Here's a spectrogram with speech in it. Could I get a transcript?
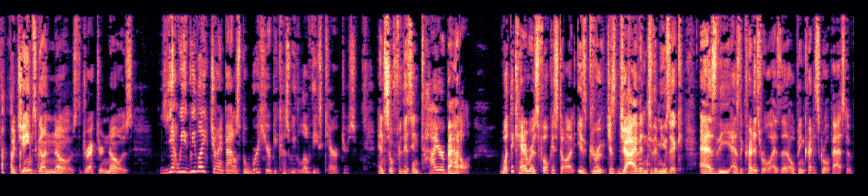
but james gunn knows the director knows yeah we, we like giant battles but we're here because we love these characters and so for this entire battle what the camera is focused on is Groot just jiving to the music as the as the credits roll, as the opening credits scroll past him,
